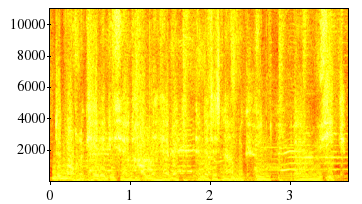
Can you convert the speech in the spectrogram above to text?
de mogelijkheden die zij in handen hebben. En dat is namelijk hun uh, muziek.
